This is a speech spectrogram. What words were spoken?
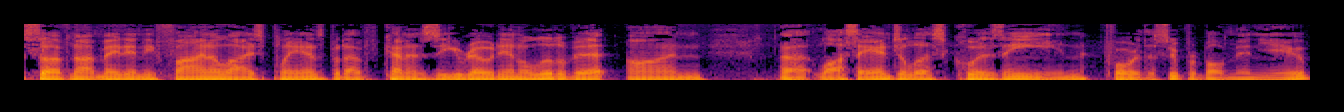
So I've not made any finalized plans, but I've kind of zeroed in a little bit on uh, Los Angeles cuisine for the Super Bowl menu,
